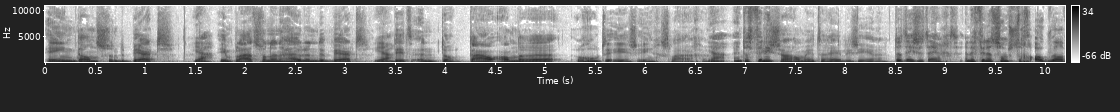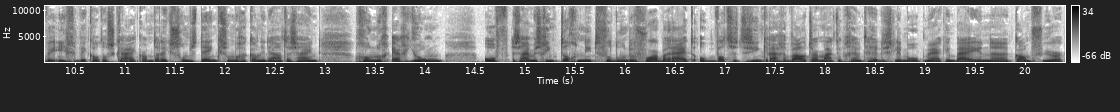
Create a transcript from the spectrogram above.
één dansende Bert... Ja, in plaats van een huilende Bert... Ja. dit een totaal andere route is ingeslagen. ja, en dat vind ik Bizar om je te realiseren. Dat is het echt. En ik vind het soms toch ook wel weer ingewikkeld als kijker. Omdat ik soms denk, sommige kandidaten zijn gewoon nog erg jong. Of zijn misschien toch niet voldoende voorbereid op wat ze te zien krijgen. Wouter maakt op een gegeven moment een hele slimme opmerking bij een eh, kampvuur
